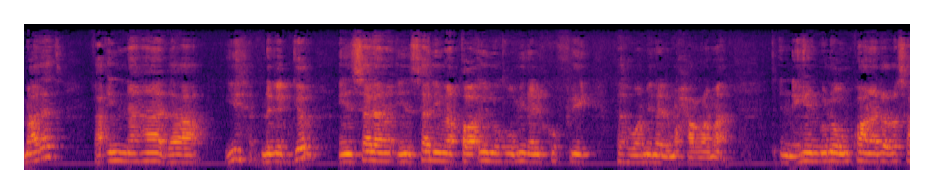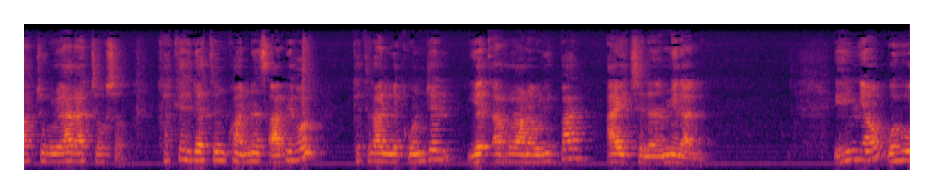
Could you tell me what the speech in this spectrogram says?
ማለት ፈኢነ ሃዛ ይህ ንግግር ኢንሰሊመ ቃኢሉሁ ሚን አልኩፍሪ ፈህወ ሚን አልሙሐረማት ይህን ብሎ እንኳን አደረሳችሁ ብሎ ያላቸው ሰው ከክህደት እንኳን ነፃ ቢሆን ከትላልቅ ወንጀል የጠራ ነው ሊባል አይችልም ይላል። ይህኛው ወህወ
